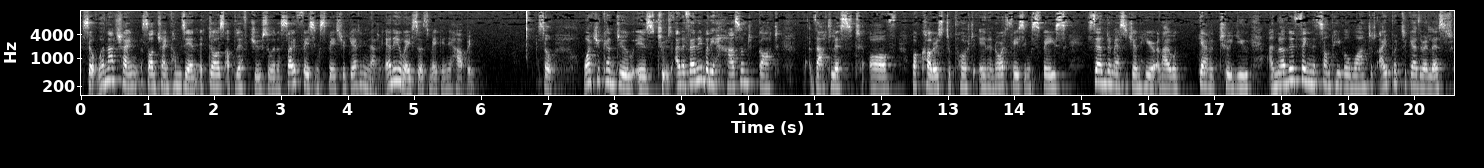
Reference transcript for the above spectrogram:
So when that shine, sunshine comes in, it does uplift you. So in a south facing space, you're getting that anyway, so it's making you happy. So what you can do is choose, and if anybody hasn't got that list of what colours to put in a north facing space, send a message in here and I will get it to you. Another thing that some people wanted, I put together a list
